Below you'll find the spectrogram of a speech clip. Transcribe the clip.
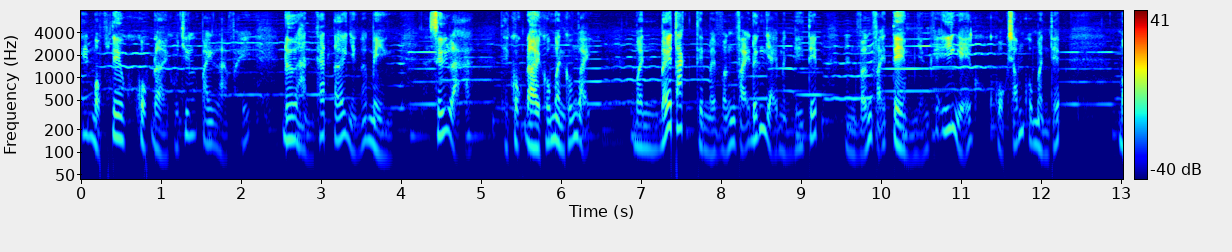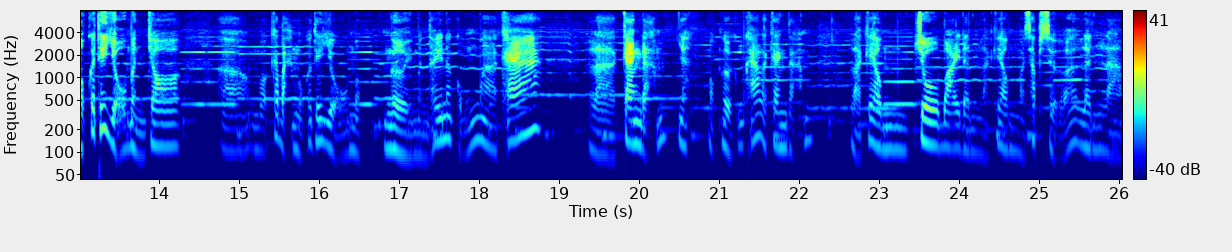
cái mục tiêu của cuộc đời của chiếc máy bay là phải đưa hành khách tới những cái miền xứ lạ thì cuộc đời của mình cũng vậy. Mình bế tắc thì mình vẫn phải đứng dậy mình đi tiếp mình vẫn phải tìm những cái ý nghĩa của cuộc sống của mình tiếp. Một cái thí dụ mình cho uh, một các bạn một cái thí dụ một người mình thấy nó cũng à, khá là can đảm nha một người cũng khá là can đảm là cái ông Joe Biden là cái ông mà sắp sửa lên làm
